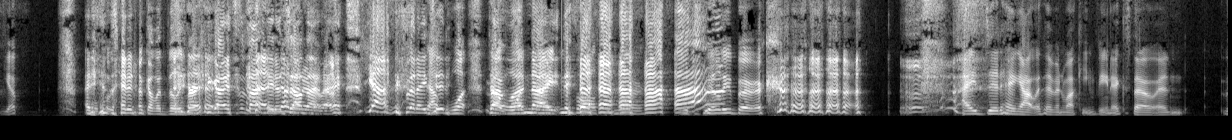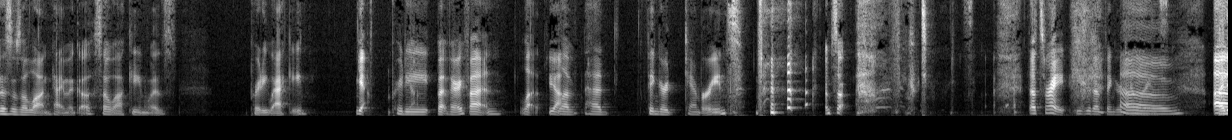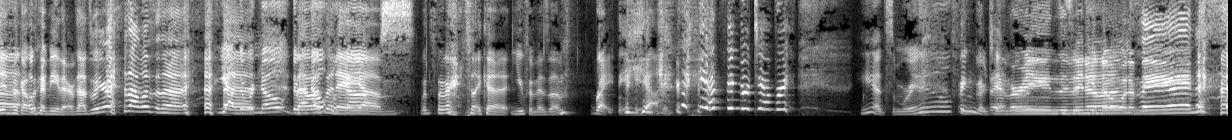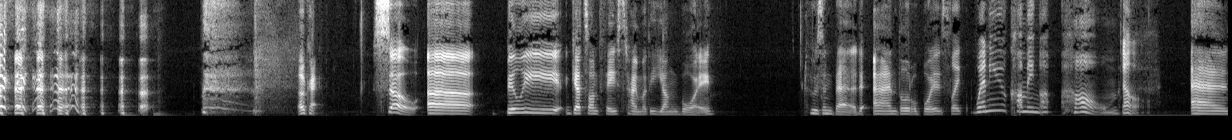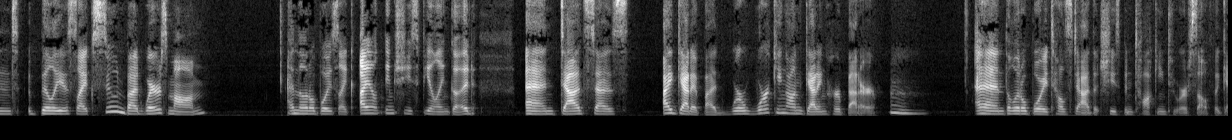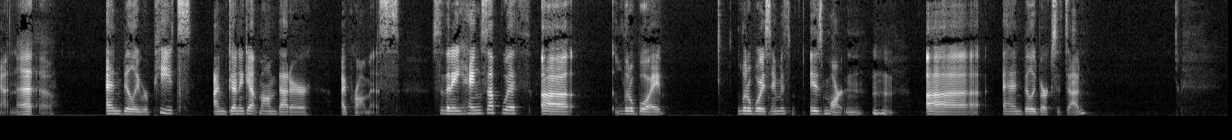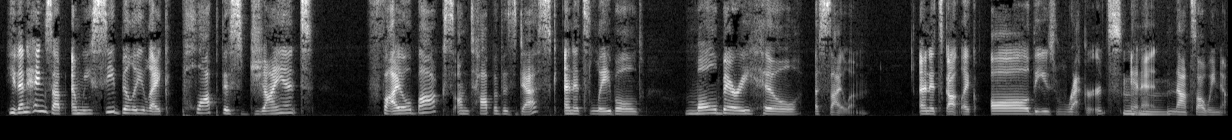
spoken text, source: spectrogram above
Yep. I didn't, I didn't hook up with Billy Burke, you guys. That made it No, sound no, that no, no. way. Yeah. But I That did one- that, that one one night. night in Baltimore with Billy Burke. I did hang out with him in Joaquin Phoenix though, and this was a long time ago. So Joaquin was pretty wacky, Yeah. pretty but very fun. Lo- Yeah. loved had fingered tambourines. I'm sorry. Finger tambourines. That's right. He did have finger tambourines. I didn't hook up with okay. him either. If that's what you're, that wasn't a. Yeah, there were no- there that were no wasn't a. Um, what's the word? Like a euphemism. Right. Yeah. he had finger tambourines. He had some real finger, tambourines, if you know, what I mean. Okay. So, uh, Billy gets on FaceTime with a young boy who's in bed, and the little boy is like, When are you coming home? Oh. And Billy is like, Soon, bud, where's mom? And the little boy's like, I don't think she's feeling good. And dad says, I get it, bud. We're working on getting her better. And the little boy tells dad that she's been talking to herself again. Uh oh. And Billy repeats, I'm going to get mom better. I promise. So then he hangs up with uh, little boy. Little boy's name is, is Martin. Uh, and Billy Burke's his dad. He then hangs up, and we see Billy like plop this giant file box on top of his desk, and it's labeled Mulberry Hill Asylum. And it's got like all these records in it, and that's all we know.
